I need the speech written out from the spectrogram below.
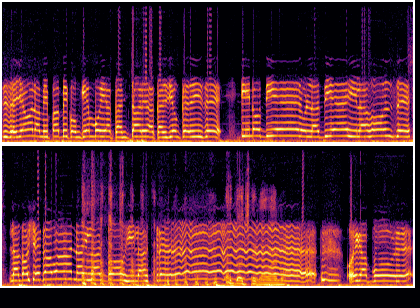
si se llevan a mi papi, ¿con quién voy a cantar esa canción que dice... Y nos dieron las 10 y las 11, las Dolce Gabbana y las 2 y las 3. Dolce Gabbana. Oiga, pobre.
